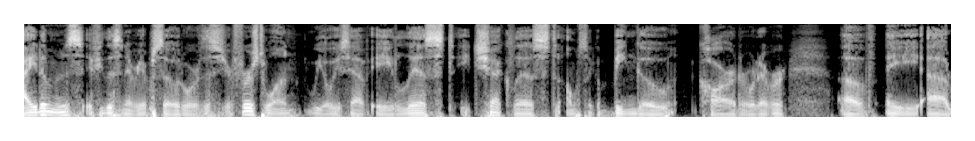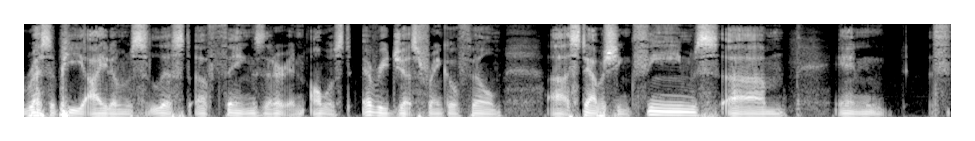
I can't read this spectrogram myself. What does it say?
items. If you listen to every episode, or if this is your first one, we always have a list, a checklist, almost like a bingo card or whatever, of a uh, recipe items list of things that are in almost every Jess Franco film, uh, establishing themes um, and th-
